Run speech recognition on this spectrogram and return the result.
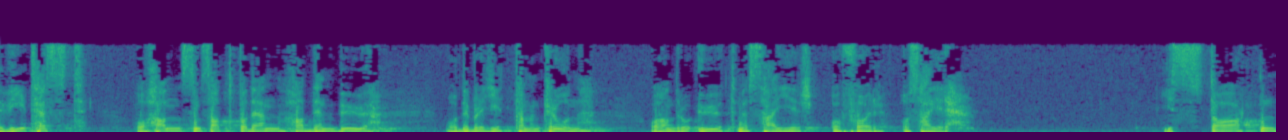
hvit hest, og han som satt på den, hadde en bue, og det ble gitt ham en krone, og han dro ut med seier og for å seire starten,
